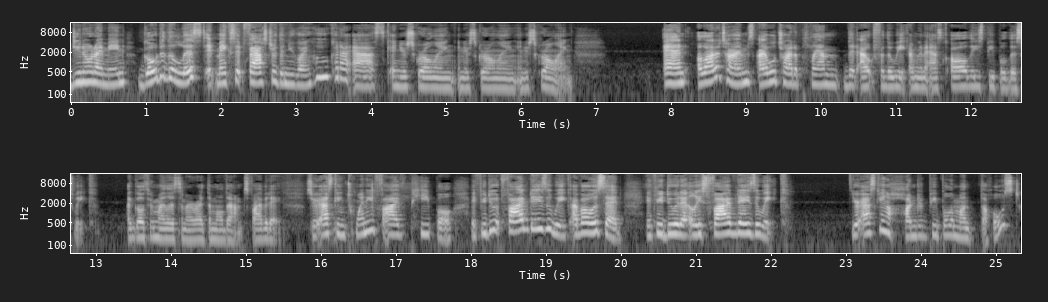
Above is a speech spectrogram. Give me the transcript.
do you know what I mean? Go to the list. It makes it faster than you going, who could I ask? And you're scrolling and you're scrolling and you're scrolling. And a lot of times I will try to plan that out for the week. I'm going to ask all these people this week. I go through my list and I write them all down. It's five a day. So you're asking 25 people. If you do it five days a week, I've always said, if you do it at least five days a week, you're asking 100 people a month to host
